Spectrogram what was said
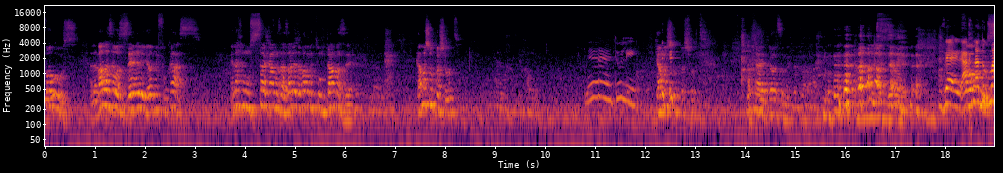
פוקוס. הדבר הזה עוזר לי להיות מפוקס. אין לכם מושג כמה זה עזר לי הדבר המטומטם הזה. כמה שהוא פשוט. דולי. כמה שהוא פשוט. אחרי לא. זה אחלה דוגמה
